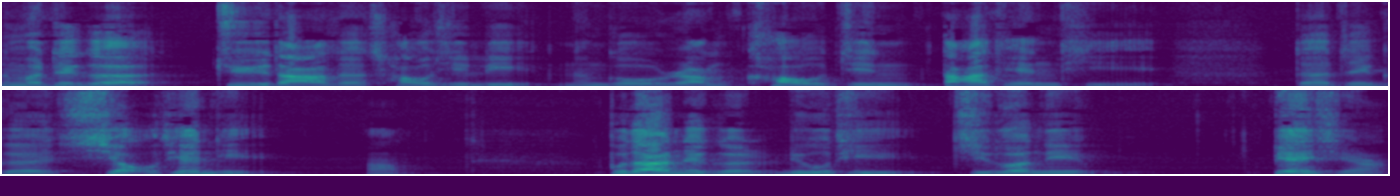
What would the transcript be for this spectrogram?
那么这个巨大的潮汐力能够让靠近大天体的这个小天体啊，不但这个流体极端的变形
